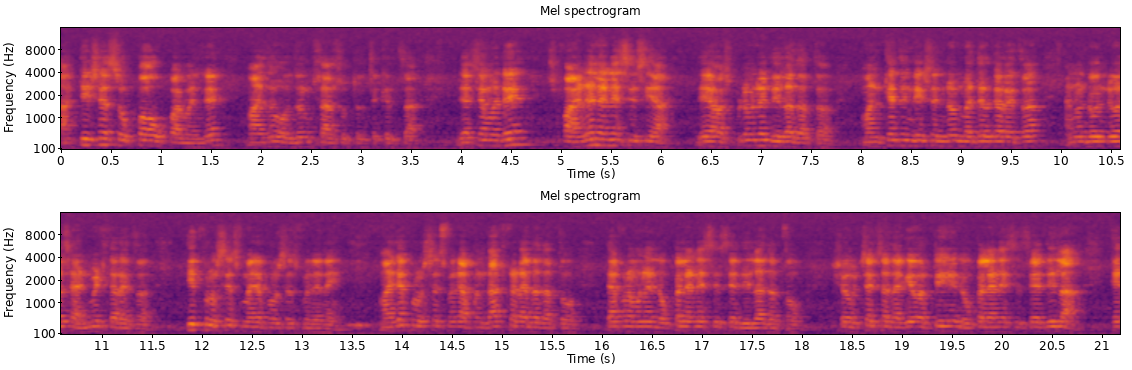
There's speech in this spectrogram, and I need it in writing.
अतिशय सोपा उपाय म्हणजे माझं ओझोन क्षारसूत्र चिकित्सा ज्याच्यामध्ये स्पायनल अनेसिसिया जे हॉस्पिटलमध्ये दिलं जातं मणक्यात इंजेक्शन देऊन बदल करायचं आणि मग दोन दिवस ॲडमिट करायचं ती प्रोसेस माझ्या प्रोसेसमध्ये नाही. माझ्या प्रोसेसमध्ये आपण दात काढायला जातो त्याप्रमाणे लोकल अनेसिसिया दिला जातो. शौचाच्या जागेवरती लोकल अनेसिसिया दिला की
